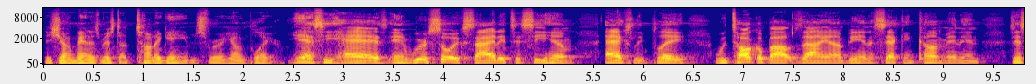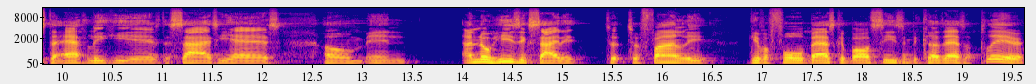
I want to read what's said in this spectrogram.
this young man has missed a ton of games for a young player. Yes, he has. And we're so excited to see him actually play. We talk about Zion being a second coming and just the athlete he is, the size he has. Um, and I know he's excited to, to finally give a full basketball season because as a player,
